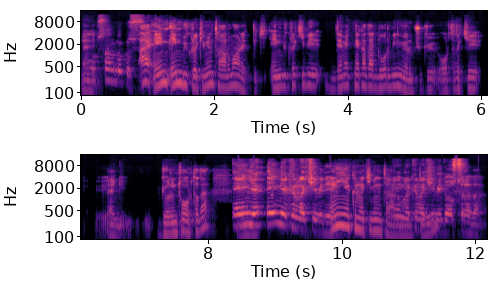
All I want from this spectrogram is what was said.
yani 99. Ha, en, en büyük rakibini tarumar ettik. En büyük rakibi demek ne kadar doğru bilmiyorum çünkü ortadaki yani görüntü ortada. En, Ee, ya- en yakın rakibi En diyelim. yakın rakibini En tarumar yakın rakibiydi o sırada.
